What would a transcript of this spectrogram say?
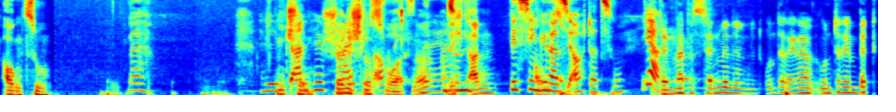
Augen zu. Ja. Ein Licht schön, an hilft schönes Schlusswort, ne? mehr, ja. Also Licht ein an. Bisschen Augen gehört sie auch dazu. Ja. Denn was ist denn, wenn du unter, deiner, unter dem Bett.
